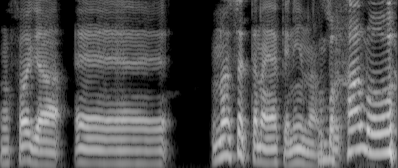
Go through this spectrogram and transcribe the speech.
hon frågar, eh, hon hade sett den här jackan innan. Hon bara, hallå!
